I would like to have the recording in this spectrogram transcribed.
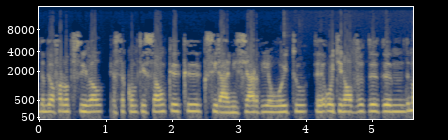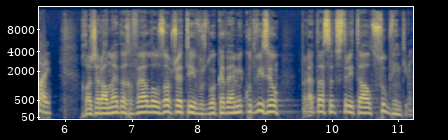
da melhor forma possível essa competição que que, que se irá iniciar dia 8, 8 eh, e 9 de, de, de maio. Roger Almeida revela os objetivos do Académico de Viseu para a Taça Distrital Sub-21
